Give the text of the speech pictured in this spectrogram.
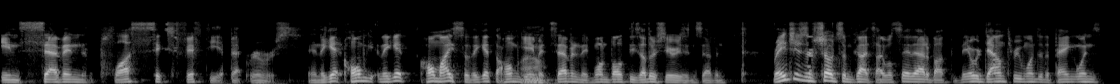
in seven plus 650 at Bet Rivers, and they get home they get home ice, so they get the home game Wow. at seven. They've won both these other series in seven. Rangers have showed some guts. I will say that about them. They were down three one to the Penguins.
